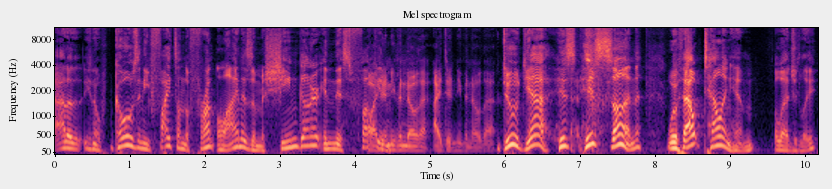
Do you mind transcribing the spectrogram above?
out of you know goes and he fights on the front line as a machine gunner in this Oh, I didn't even know that. I didn't even know that. dude yeah. His his son without telling him allegedly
